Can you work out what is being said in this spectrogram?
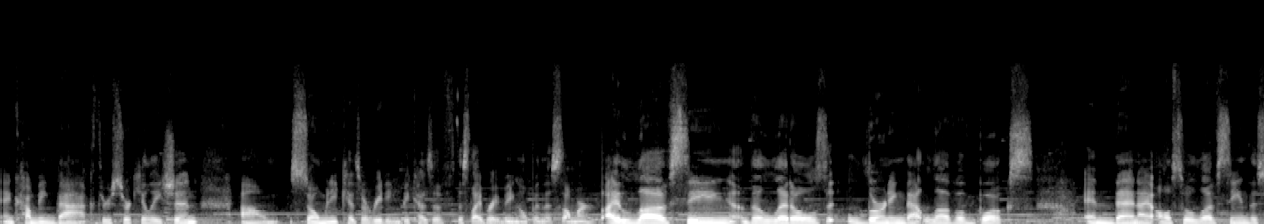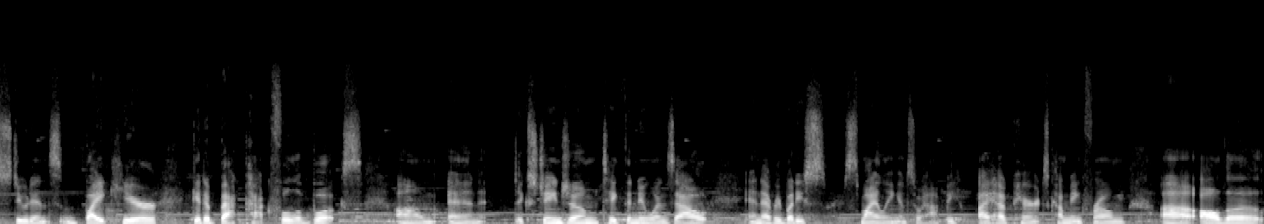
and coming back through circulation. Um, so many kids are reading because of this library being open this summer. I love seeing the littles learning that love of books. And then I also love seeing the students bike here, get a backpack full of books, um, and exchange them, take the new ones out, and everybody's smiling and so happy. I have parents coming from uh, all the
